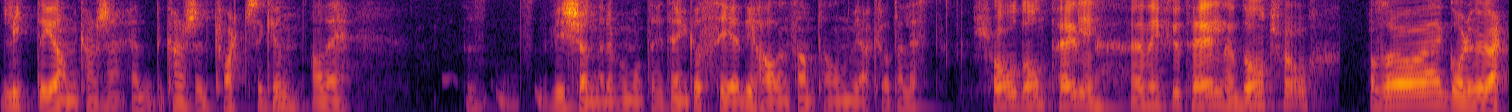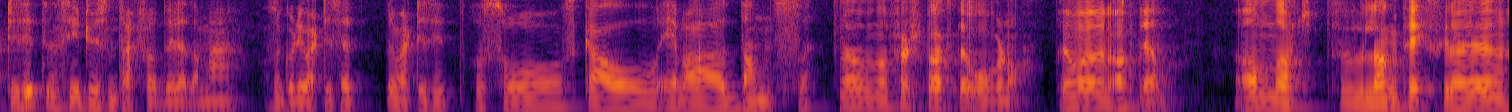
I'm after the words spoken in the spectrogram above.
lite grann, kanskje. Et, kanskje et kvart sekund av det. Vi skjønner det, på en måte. Vi trenger ikke å se de ha den samtalen vi akkurat har lest. Show, don't tell. And if you tell, don't show. Og så går de vel hvert til sitt. Hun sier 'tusen takk for at du redda meg'. Og så går de hvert til sitt, hvert til sitt. Og så skal Eva danse. Ja, første akt er over nå. Det var akt én. akt, lang tekstgreie,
